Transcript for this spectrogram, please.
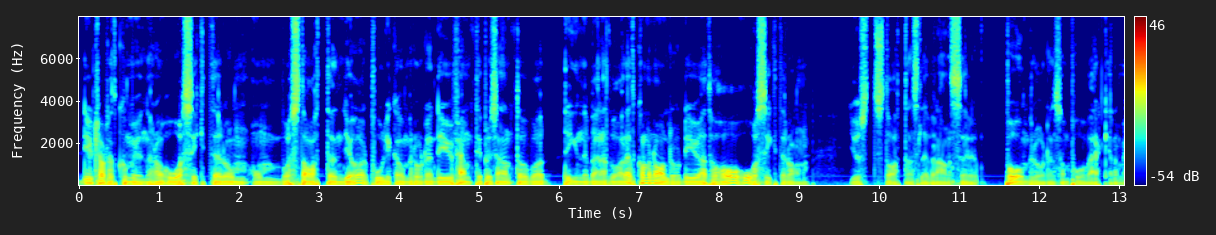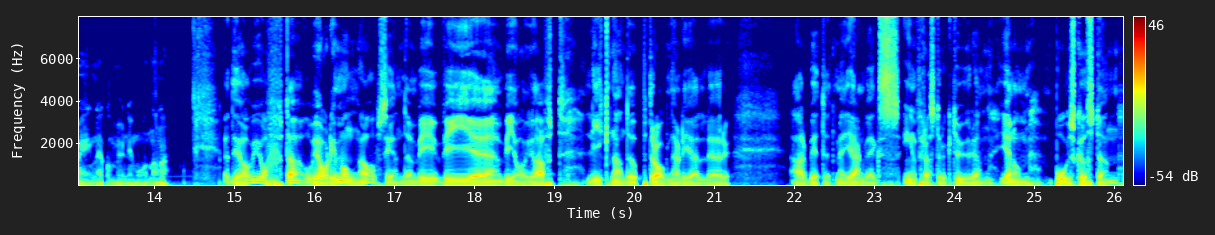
Det är ju klart att kommuner har åsikter om, om vad staten gör på olika områden. Det är ju 50 procent av vad det innebär att vara ett kommunalråd. Det är ju att ha åsikter om just statens leveranser på områden som påverkar de egna kommuninvånarna. Det har vi ofta och vi har det i många avseenden. Vi, vi, eh, vi har ju haft liknande uppdrag när det gäller arbetet med järnvägsinfrastrukturen genom Bohuskusten.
